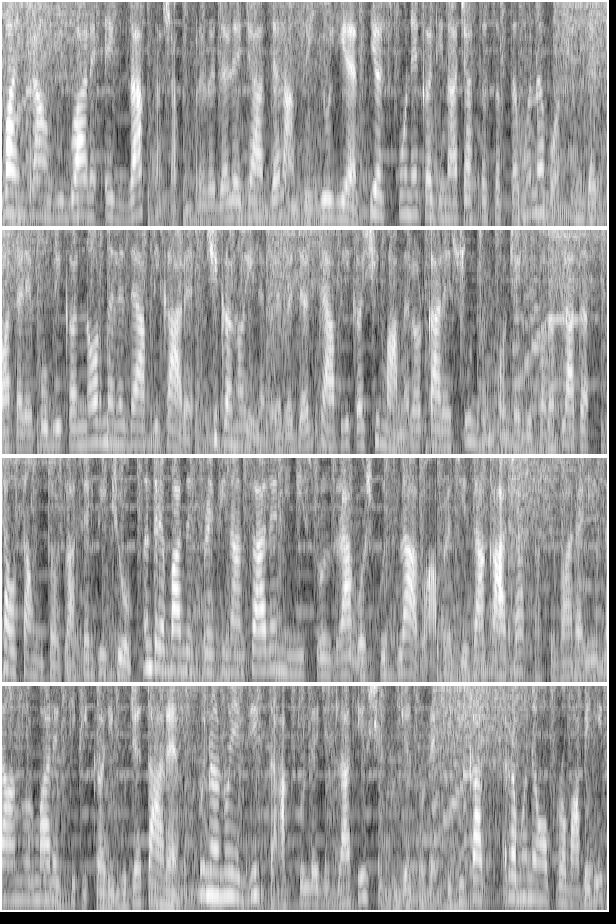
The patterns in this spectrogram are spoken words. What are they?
va intra în vigoare exact așa cum prevede legea de la 1 iulie. El spune că din această săptămână vor fi în dezbatere publică normele de aplicare și că noile prevederi se aplică și mamelor care sunt în concediu fără plată sau s-au întors la serviciu. Întrebat despre finanțare, ministrul Dragoș Păslaru a precizat că aceasta se va realiza în urma rectificării bugetare. Până nu există actul legislativ și bugetul rectificat, rămâne o probabilitate.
